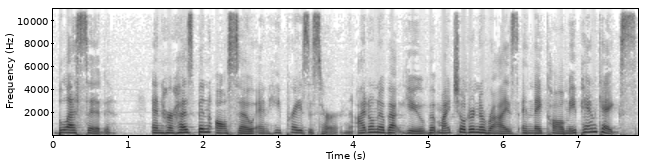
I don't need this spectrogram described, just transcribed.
blessed, and her husband also, and he praises her. Now, I don't know about you, but my children arise and they call me pancakes.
